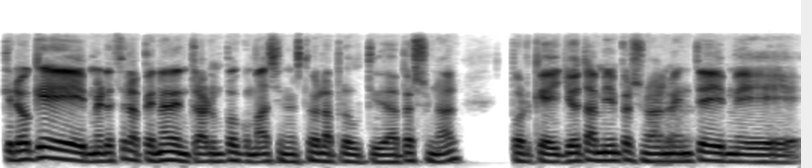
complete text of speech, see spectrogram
Creo que merece la pena adentrar un poco más en esto de la productividad personal, porque yo también personalmente me,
